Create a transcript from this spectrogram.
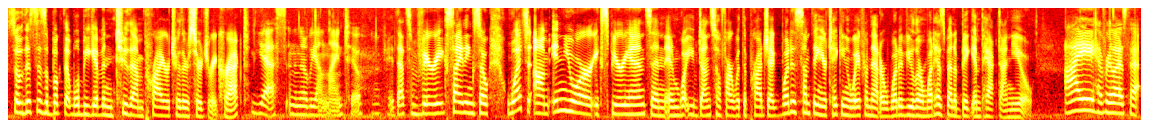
So this is a book that will be given to them prior to their surgery, correct? Yes, and then it'll be online too. Okay, that's very exciting. So what, um, in your experience and, and what you've done so far with the project, what is something you're taking away from that, or what have you learned? What has been a big impact on you? I have realized that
